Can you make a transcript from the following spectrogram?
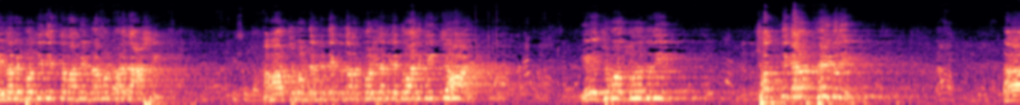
এইভাবে প্রতিদিন তো মাহফিল ব্রাহ্মণ পড়াতে আসি। আমার যুবকদেরকে দেখতে আমার কলিজা থেকে দোয়া দিতে ইচ্ছে হয়, এই যুবকগুলো যদি সত্যিকার অর্থেই যদি তারা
